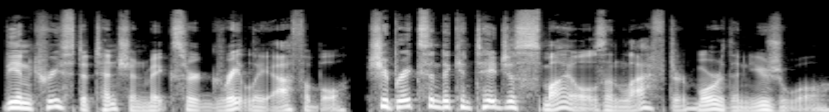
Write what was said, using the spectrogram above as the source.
The increased attention makes her greatly affable. She breaks into contagious smiles and laughter more than usual.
